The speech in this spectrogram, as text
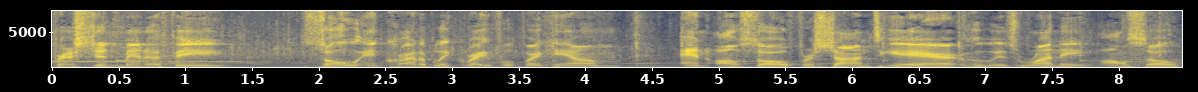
Christian Menefee. So incredibly grateful for him and also for Sean Teare, who is running also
